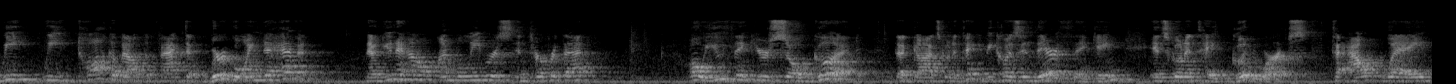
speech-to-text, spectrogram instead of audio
We, we talk about the fact that we're going to heaven. Now, do you know how unbelievers interpret that? Oh, you think you're so good that God's going to take you. Because in their thinking, it's going to take good works to outweigh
